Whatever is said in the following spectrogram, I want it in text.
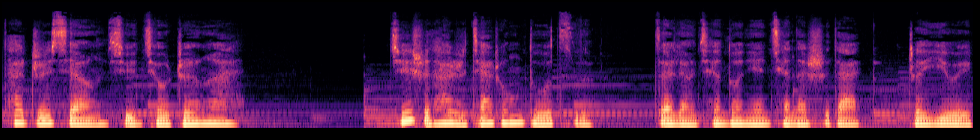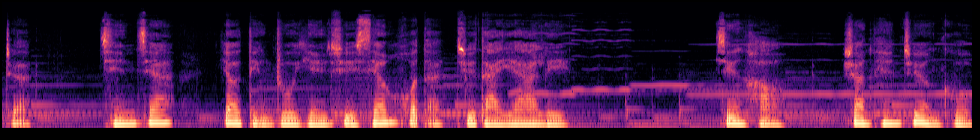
他只想寻求真爱。即使他是家中独子，在两千多年前的时代，这意味着秦家要顶住延续香火的巨大压力。幸好上天眷顾，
